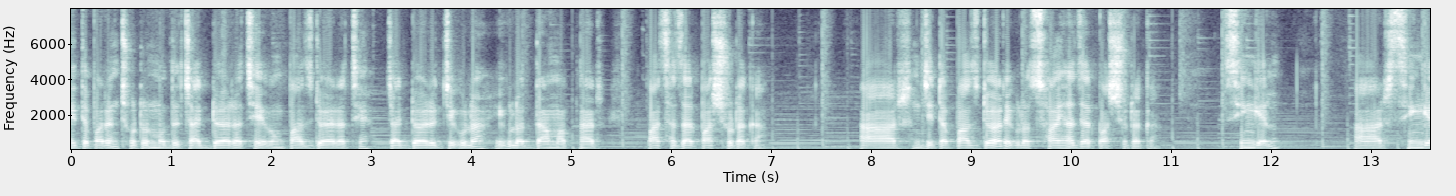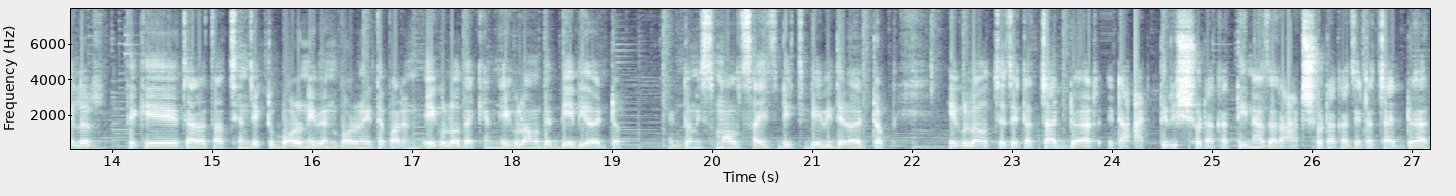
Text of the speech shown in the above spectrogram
নিতে পারেন, ছোটোর মধ্যে চার ডয়ার আছে এবং পাঁচ ডয়ার আছে। চার ডয়ারের যেগুলো, এগুলোর দাম আপনার পাঁচ হাজার পাঁচশো টাকা। আর যেটা পাঁচ ডয়ার, এগুলো ছয় হাজার পাঁচশো টাকা। সিঙ্গেল আর সিঙ্গেলের থেকে যারা চাচ্ছেন যে একটু বড় নেবেন, বড় নিতে পারেন। এগুলো দেখেন, এগুলো আমাদের বেবি ওয়ারডপ একদম স্মল সাইজ বেবিদের ওয়ারডপ এগুলো হচ্ছে যেটা চার ডয়ার, এটা আটত্রিশশো টাকা, তিন হাজার আটশো টাকা যেটা চার ডয়ার।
